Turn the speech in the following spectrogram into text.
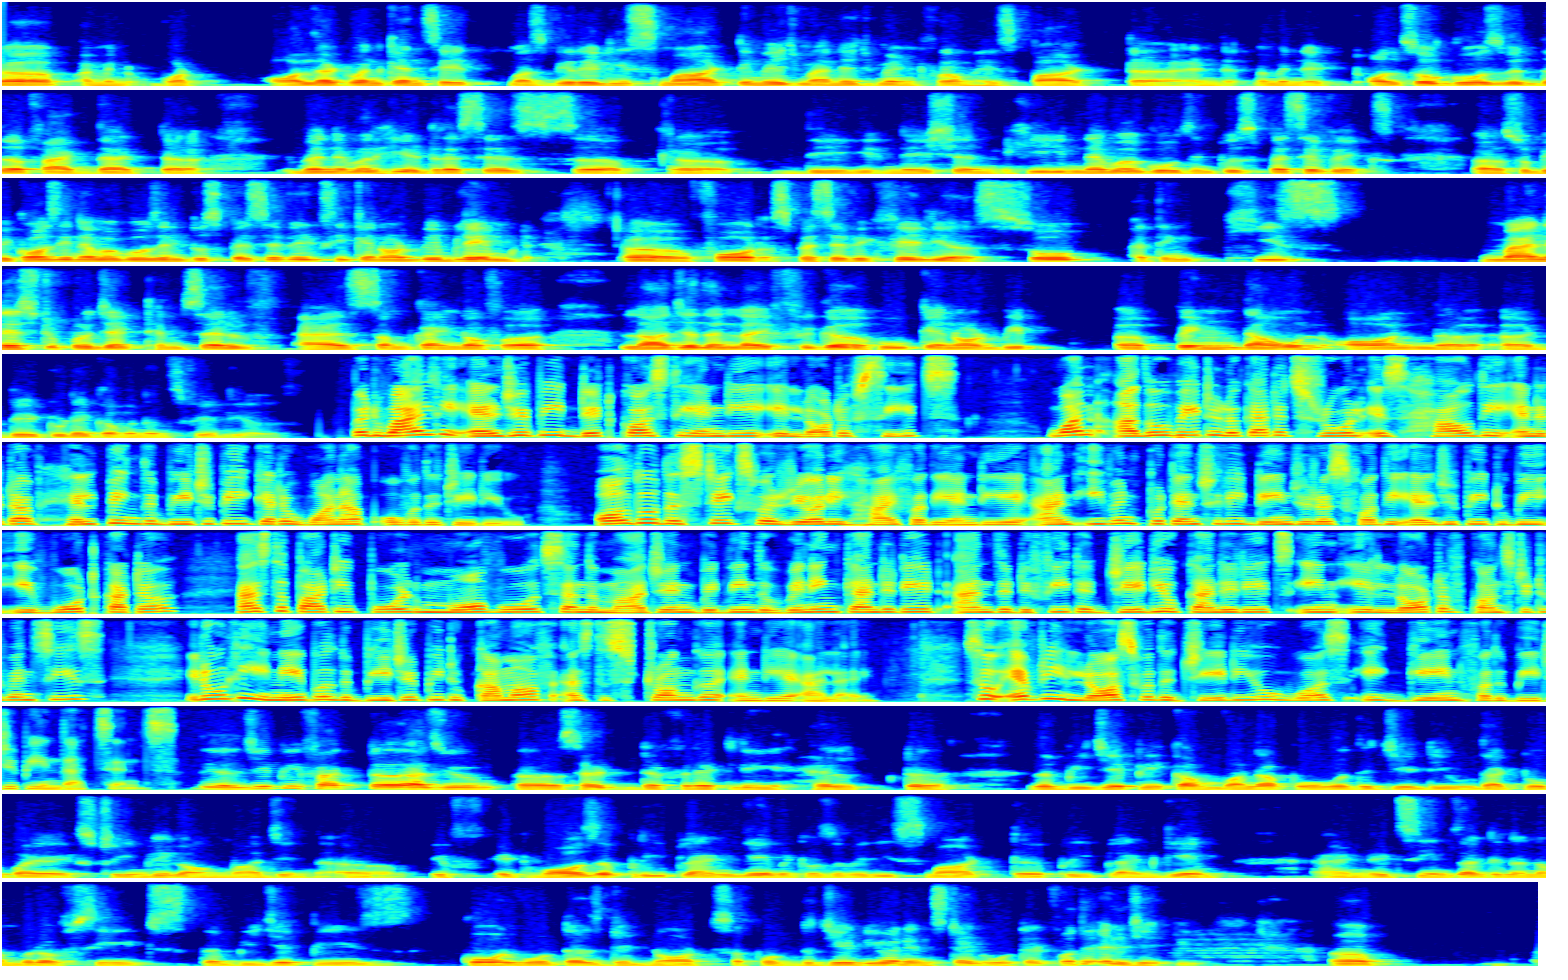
I mean, what all that one can say must be really smart image management from his part uh, and i mean it also goes with the fact that uh, whenever he addresses uh, the nation he never goes into specifics uh, so because he never goes into specifics, he cannot be blamed uh, for specific failures. So I think he's managed to project himself as some kind of a larger than life figure who cannot be uh, pinned down on day to day governance failures. But while the LJP did cost the NDA a lot of seats, one other way to look at its role is how they ended up helping the BJP get a one up over the JDU. Although the stakes were really high for the NDA and even potentially dangerous for the LJP to be a vote cutter, as the party polled more votes than the margin between the winning candidate and the defeated JDU candidates in a lot of constituencies, it only enabled the BJP to come off as the stronger NDA ally. So every loss for the JDU was a gain for the BJP in that sense. The LJP factor, as you uh, said, definitely helped. Uh, the BJP come one up over the JDU, that too by an extremely long margin. Uh, if it was a pre planned game, it was a very smart uh, pre planned game. And it seems that in a number of seats, the BJP's core voters did not support the JDU and instead voted for the LJP. Uh,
